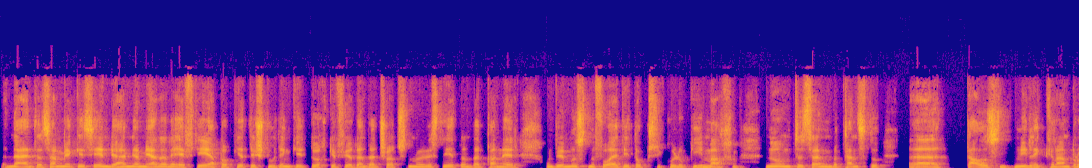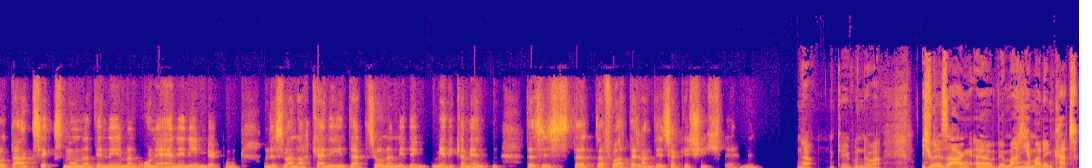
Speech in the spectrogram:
Nein, das haben wir gesehen. Wir haben ja mehrere FDA-approbierte Studien durchgeführt an der Georgetown Universität und der Panel. Und wir mussten vorher die Toxikologie machen, nur um zu sagen, kannst du äh, 1000 Milligramm pro Tag sechs Monate nehmen ohne eine Nebenwirkung. Und es waren auch keine Interaktionen mit den Medikamenten. Das ist der, der Vorteil an dieser Geschichte. Ne? Ja, okay, wunderbar. Ich würde sagen, äh, wir machen hier mal den Cut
